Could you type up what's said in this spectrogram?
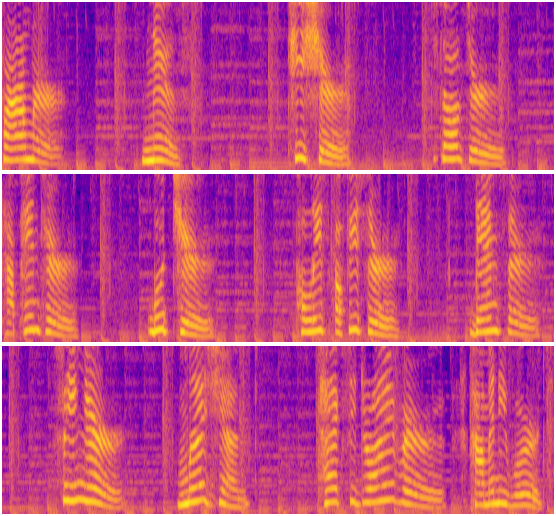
farmer nurse teacher soldier, carpenter, butcher, police officer, dancer, singer, merchant, taxi driver. How many words?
